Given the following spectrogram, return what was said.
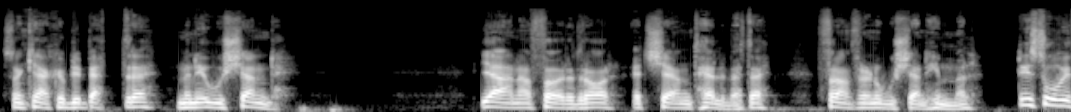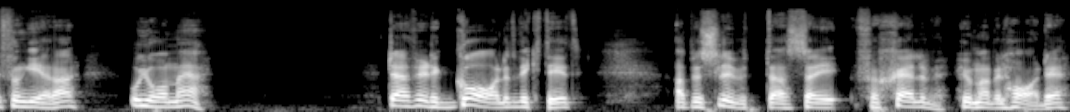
som kanske blir bättre men är okänd. Hjärnan föredrar ett känt helvete framför en okänd himmel. Det är så vi fungerar, och jag med. Därför är det galet viktigt att besluta sig för själv hur man vill ha det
